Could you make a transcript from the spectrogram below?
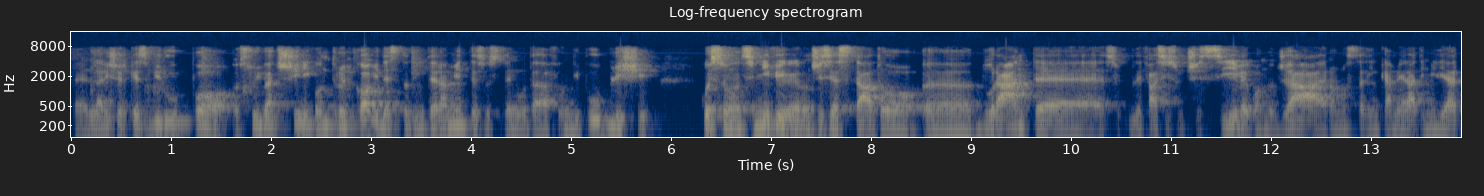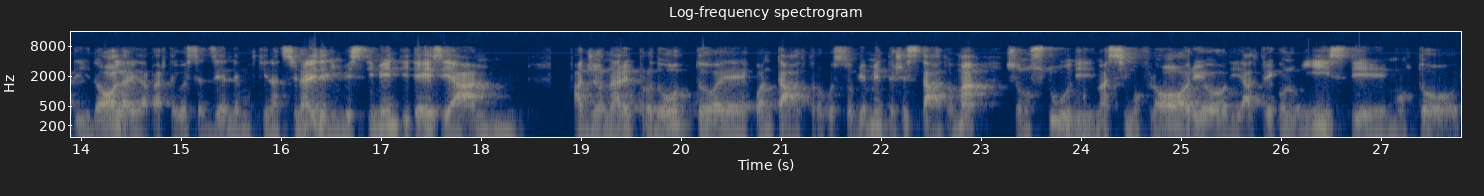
la ricerca e sviluppo sui vaccini contro il Covid è stata interamente sostenuta da fondi pubblici, Questo non significa che non ci sia stato eh, durante le fasi successive, quando già erano stati incamerati miliardi di dollari da parte di queste aziende multinazionali, degli investimenti tesi a aggiornare il prodotto e quant'altro. Questo ovviamente c'è stato, ma sono studi di Massimo Florio, di altri economisti, molto,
